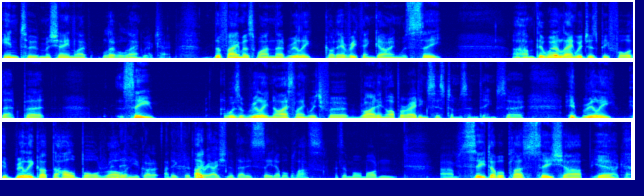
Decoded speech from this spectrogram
into machine lev- level language. Okay. The famous one that really got everything going was C. Um, there were languages before that, but C was a really nice language for writing operating systems and things. So it really it really got the whole ball And rolling. then you've got, I think, the I- variation of that is C double plus. That's a more modern. Um, C double plus, C sharp. Yeah, Yeah, okay.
